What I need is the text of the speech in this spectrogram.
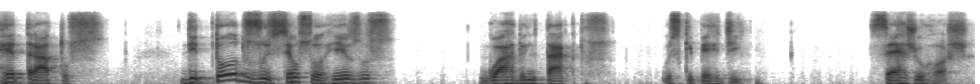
retratos. De todos os seus sorrisos, guardo intactos os que perdi. Sérgio Rocha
